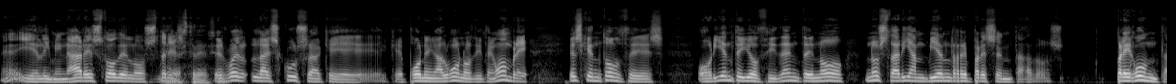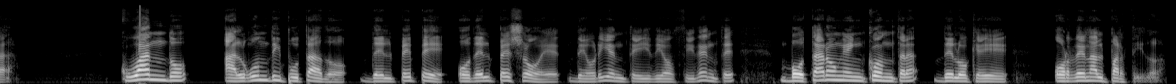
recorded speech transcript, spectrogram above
¿eh? Y eliminar esto de los tres. Después, la excusa que, que, ponen algunos, dicen, hombre, es que entonces Oriente y Occidente no, no estarían bien representados. Pregunta, ¿cuándo algún diputado del PP o del PSOE de Oriente y de Occidente votaron en contra de lo que ordena el partido.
